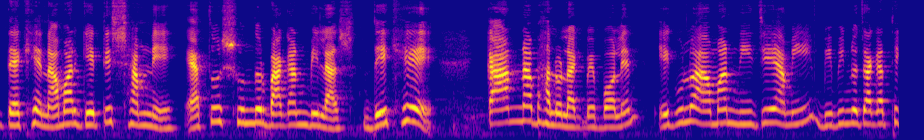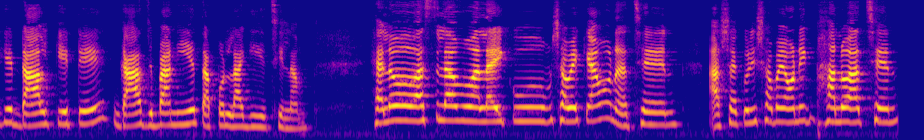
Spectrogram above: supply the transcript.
দেখেন আমার গেটের সামনে এত সুন্দর বাগান বিলাস। দেখে কার না ভালো লাগবে বলেন? এগুলো আমার নিজে আমি বিভিন্ন জায়গা থেকে ডাল কেটে গাছ বানিয়ে তারপর লাগিয়েছিলাম। হ্যালো, আসসালামু আলাইকুম। সবাই কেমন আছেন? আশা করি সবাই অনেক ভালো আছেন।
